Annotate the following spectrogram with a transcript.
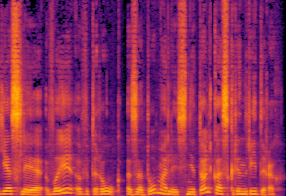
если вы вдруг задумались не только о скринридерах,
